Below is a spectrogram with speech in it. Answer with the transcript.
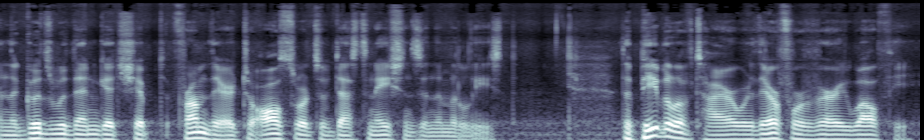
and the goods would then get shipped from there to all sorts of destinations in the Middle East. The people of Tyre were therefore very wealthy,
